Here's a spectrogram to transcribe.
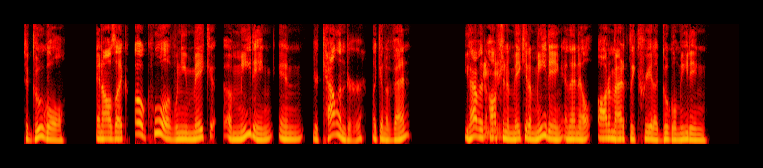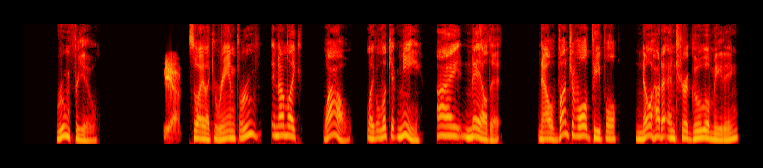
to Google. And I was like, oh, cool. When you make a meeting in your calendar, like an event, you have an Mhm. option to make it a meeting and then it'll automatically create a Google Meeting room for you. Yeah. So I like ran through and I'm like, wow, like look at me. I nailed it. Now a bunch of old people know how to enter a Google meeting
